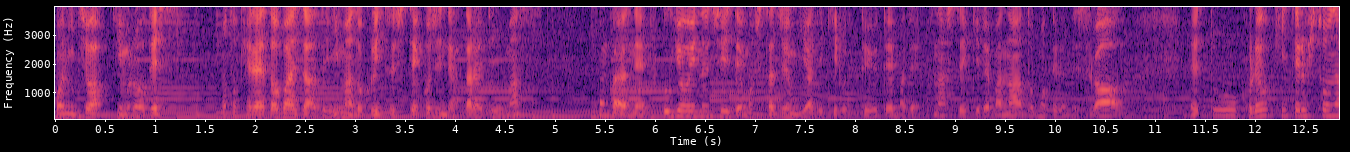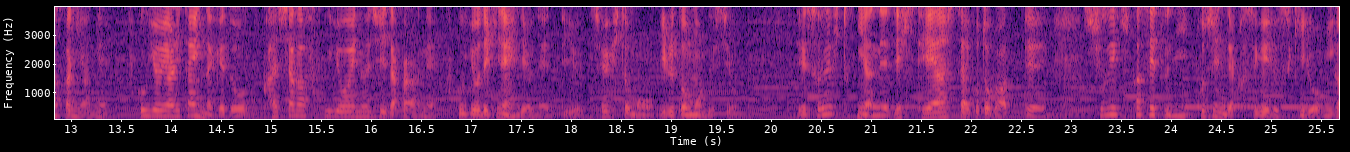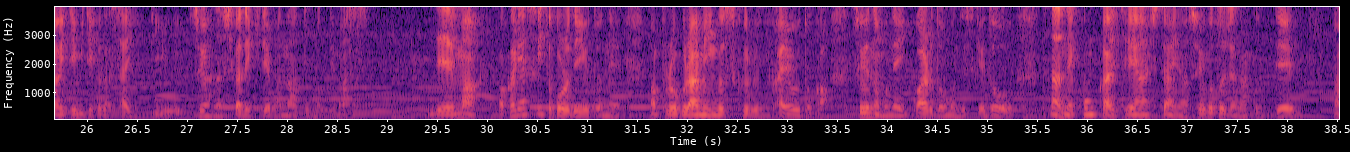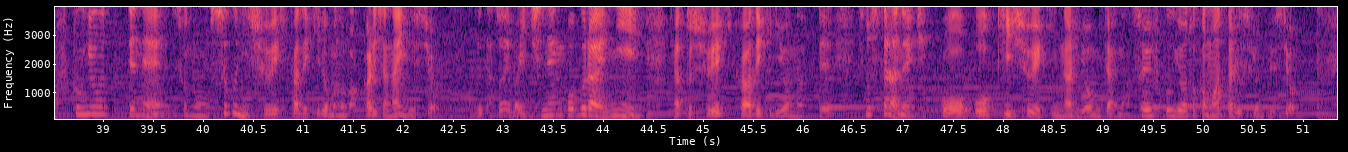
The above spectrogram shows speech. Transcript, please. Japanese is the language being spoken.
こんにちは、木室です。元キャリアアドバイザーで今独立して個人で働いています。今回はね、副業 NG でも下準備はできるというテーマで話していければなと思ってるんですが、えっと、これを聞いてる人の中にはね、副業やりたいんだけど、会社が副業 NG だからね、副業できないんだよねっていう、そういう人もいると思うんですよ。でそういう人にはね、ぜひ提案したいことがあって、収益化せずに個人で稼げるスキルを磨いてみてくださいっていう、そういう話ができればなと思ってます。で、まあ、分かりやすいところで言うとね、まあ、プログラミングスクールに通うとか、そういうのもね、一個あると思うんですけど、ただね、今回提案したいのはそういうことじゃなくて、まあ、副業ってね、そのすぐに収益化できるものばっかりじゃないんですよ。で例えば1年後ぐらいにやっと収益化できるようになってそしたらね結構大きい収益になるよみたいなそういう副業とかもあったりするんですよ。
